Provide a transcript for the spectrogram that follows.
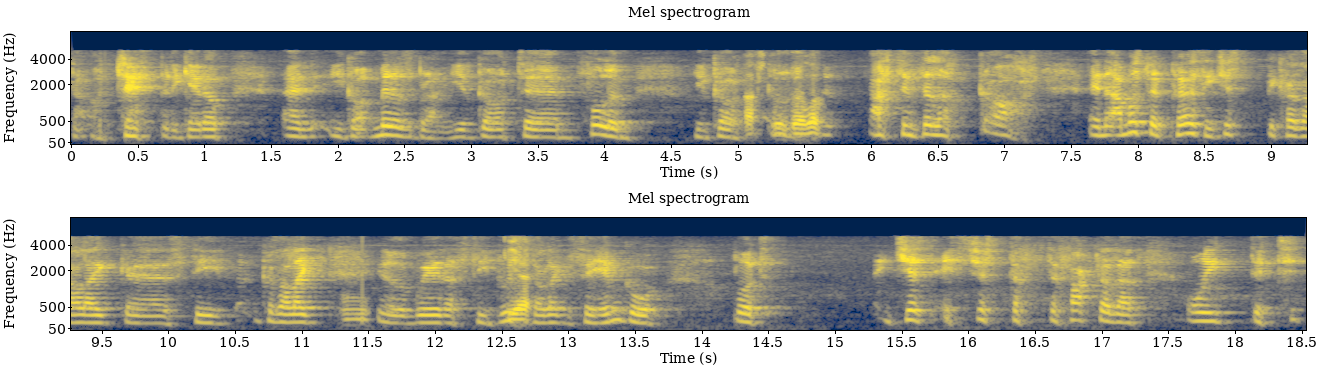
that are desperate to get up, and you've got Middlesbrough, you've got um, Fulham, you've got Aston Villa. Aston Villa, God. And I must admit, personally, just because I like uh, Steve, because I like Mm. you know the way that Steve Bruce, Yeah. I like to see him go. But it just it's just the, the factor that only the t-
